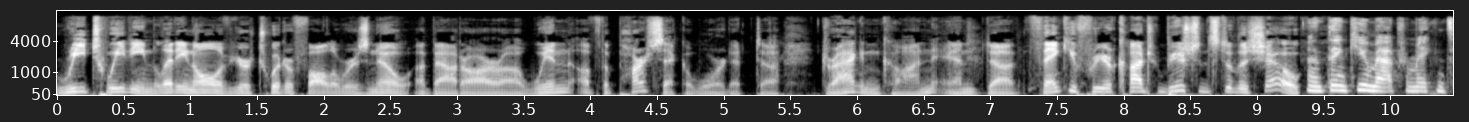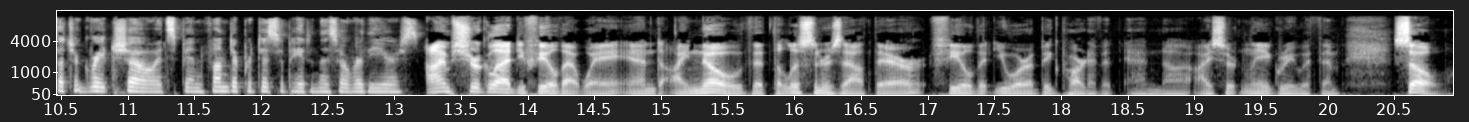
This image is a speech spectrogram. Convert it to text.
retweeting, letting all of your Twitter followers know about our uh, win of the Parsec Award at uh, DragonCon, and uh, thank you for your contributions to the show. And thank you, Matt, for making such a great show. It's been fun to participate in this over the years. I'm sure glad you feel that way, and I know that the listeners out there feel that you are a big part of it, and uh, I certainly agree with them. So,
